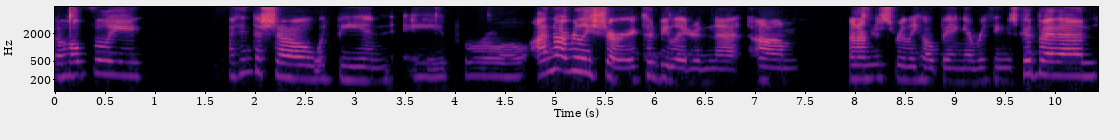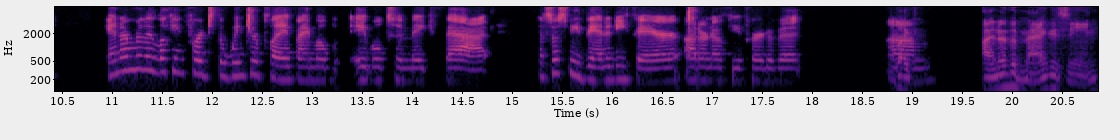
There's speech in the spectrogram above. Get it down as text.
So hopefully, I think the show would be in April. I'm not really sure. It could be later than that. Um, and I'm just really hoping everything's good by then. And I'm really looking forward to the winter play if I'm ab- able to make that. That's supposed to be Vanity Fair. I don't know if you've heard of it. Like- Um, I know the magazine,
